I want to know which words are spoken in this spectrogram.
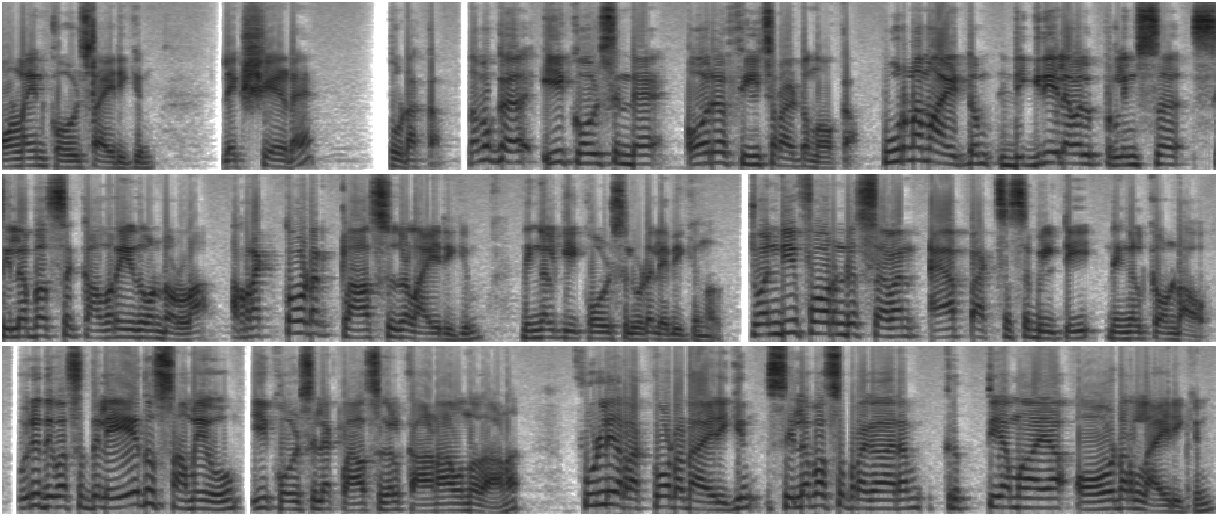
ഓൺലൈൻ കോഴ്സ് ആയിരിക്കും ലക്ഷ്യയുടെ തുടക്കം. നമുക്ക് ഈ കോഴ്സിന്റെ ഓരോ ഫീച്ചറായിട്ട് നോക്കാം. പൂർണമായിട്ടും degree level prelims syllabus cover ചെയ്തുകൊണ്ടുള്ള റെക്കോർഡഡ് ക്ലാസ്സുകളായിരിക്കും നിങ്ങൾക്ക് ഈ കോഴ്സിലൂടെ ലഭിക്കുന്നത്. Twenty four into seven app accessibility നിങ്ങൾക്ക് ഉണ്ടാവും. ഒരു ദിവസത്തിൽ ഏത് സമയവും ഈ കോഴ്സിലെ ക്ലാസ്സുകൾ കാണാവുന്നതാണ്. ഫുള്ളി റെക്കോർഡഡ് ആയിരിക്കും. സിലബസ് പ്രകാരം കൃത്യമായ ഓർഡറിലായിരിക്കും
